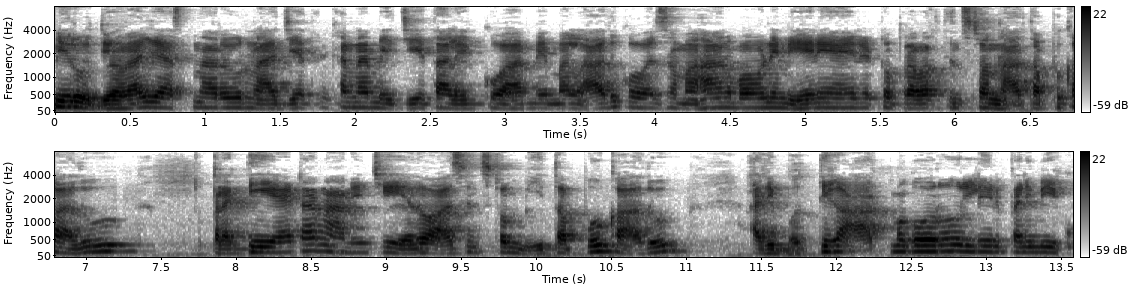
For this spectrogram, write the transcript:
మీరు ఉద్యోగాలు చేస్తున్నారు నా జీతం కన్నా మీ జీతాలు ఎక్కువ మిమ్మల్ని ఆదుకోవాల్సిన మహానుభావుని నేనే అయినట్టు ప్రవర్తించడం నా తప్పు కాదు. ప్రతి ఏటా నా నుంచి ఏదో ఆశించడం మీ తప్పు కాదు. అది బొత్తిగా ఆత్మగౌరవం లేని పని మీకు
